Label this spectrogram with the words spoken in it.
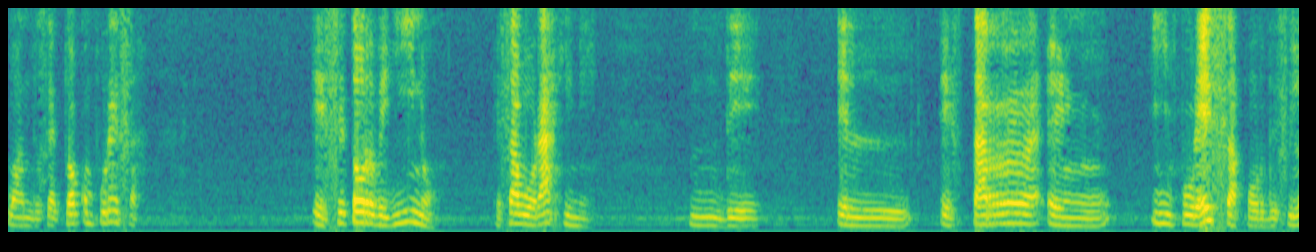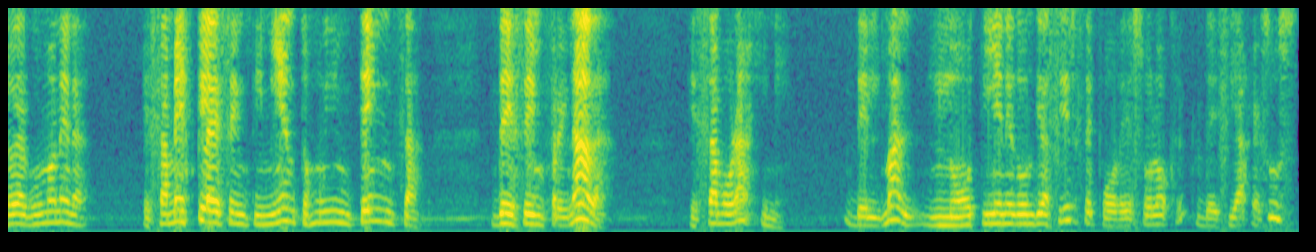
cuando se actúa con pureza, ese torbellino, esa vorágine de el estar en impureza, por decirlo de alguna manera, esa mezcla de sentimientos muy intensa, desenfrenada, esa vorágine, del mal no tiene donde asirse, por eso lo decía Jesús,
